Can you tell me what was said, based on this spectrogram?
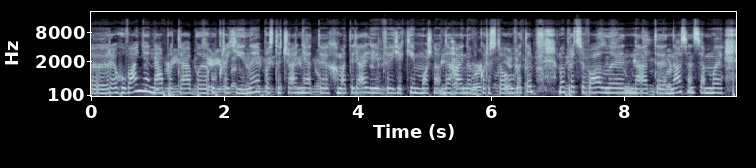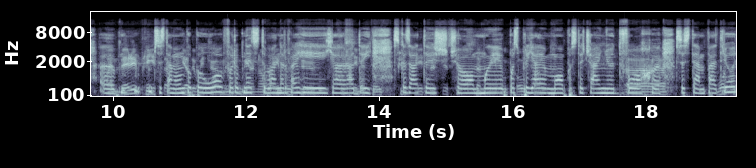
Е, реагування на потреби України, постачання тих матеріалів, які можна негайно використовувати. Ми працювали над насенсами, е, системами ППО виробництва Норвегії. Я радий сказати, що ми посприяємо постачанню двох систем Петріот.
